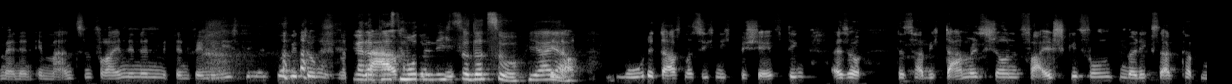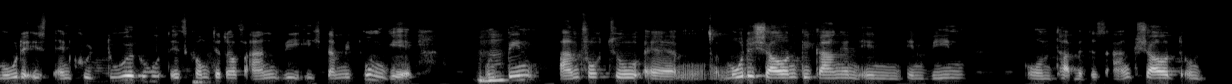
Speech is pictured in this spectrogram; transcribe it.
meinen emanzen Freundinnen, mit den Feministinnen zugezogen. ja, da passt Mode nicht so dazu. Ja, genau. ja. Mode darf man sich nicht beschäftigen. Also das habe ich damals schon falsch gefunden, weil ich gesagt habe, Mode ist ein Kulturgut. Es kommt ja darauf an, wie ich damit umgehe. Mhm. Und bin einfach zu ähm, Modeschauen gegangen in, in Wien und habe mir das angeschaut und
